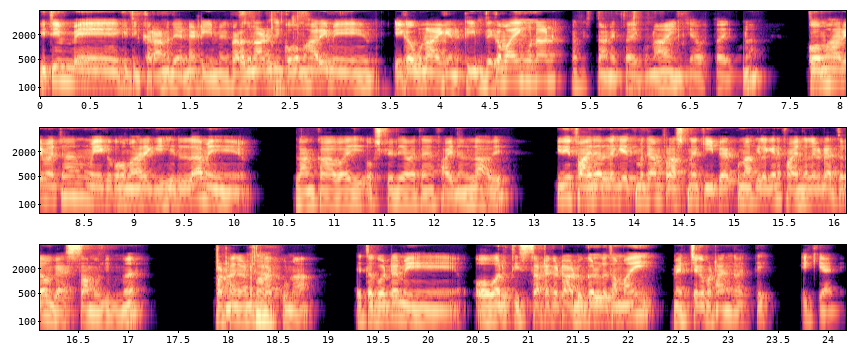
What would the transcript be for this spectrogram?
ඉතින් මේ ඉතින් කරන්න දෙන්න ටීම පරදුනාට ඉතින් කොහම හරි මේ එක උනායගෙන ටීම් දෙකමයි වුණාන. පකිස්ාන එතයි වුණා ඉන්දියාවත්තයි වුණ. කොමහරි මචන් මේක කොහමහරි ගිහිල්ලා මේ ලංකාවයි ඔස්ට්‍රලියාව තැන ෆයිනල්ලාවේ ඉති ෆයිනල්ලගෙත් මචන් ප්‍රශ්න කීපයක් වුණා කියලගෙන ෆයිනල්ලකට ඇතරම් වැස් සමුලින්ම පටන්ගන්න පරක් වුණා. එතකොට මේ ඕවර් තිස්සටකට අඩු කරල තමයි මැච්චක පටන් ගත්තේ. එක කියන්නේ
